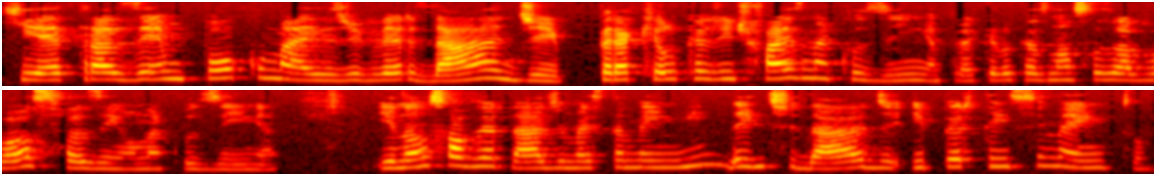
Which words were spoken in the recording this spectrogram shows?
que é trazer um pouco mais de verdade para aquilo que a gente faz na cozinha, para aquilo que as nossas avós faziam na cozinha. E não só verdade, mas também identidade e pertencimento.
